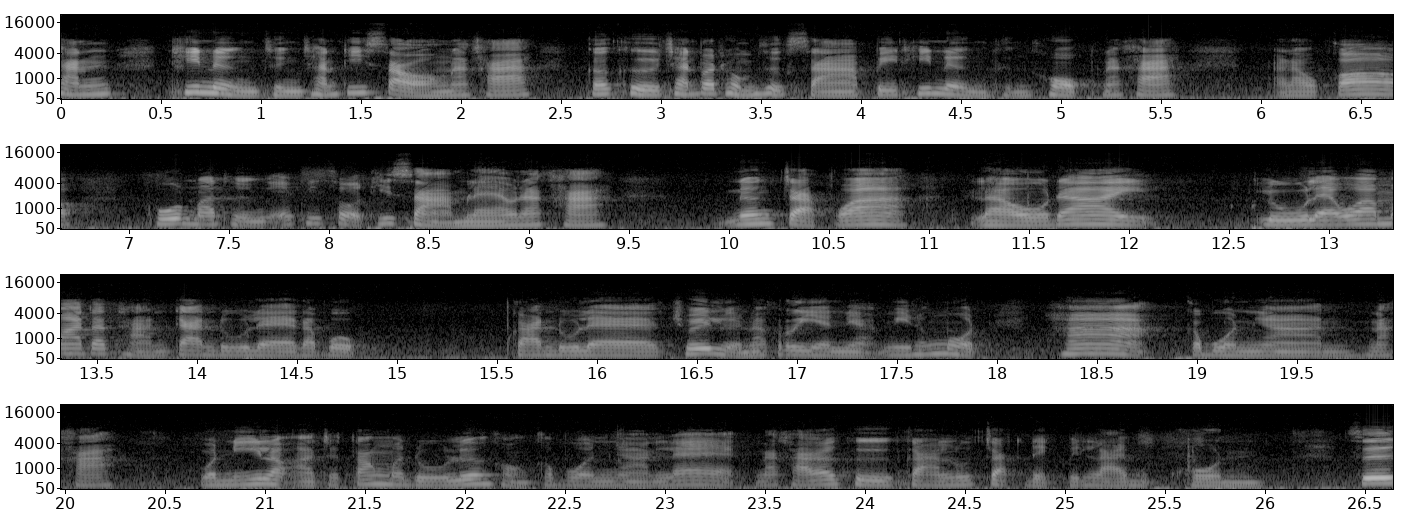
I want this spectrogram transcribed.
ชั้นที่ 1 ถึงชั้นที่ 2 นะคะ ก็คือชั้นประถมศึกษาปีที่ 1 ถึง 6 นะคะ เราก็พูดมาถึง episode ที่ 3 แล้วนะคะ เนื่องจากว่าเราได้รู้แล้วว่ามาตรฐานการดูแลระบบ การดูแลช่วยเหลือนักเรียนเนี่ยมีทั้งหมด 5 กระบวนงานนะคะ วันนี้เราอาจจะต้องมาดูเรื่องของกระบวนงานแรกนะคะ ก็คือการรู้จักเด็กเป็นรายบุคคล ซึ่ง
